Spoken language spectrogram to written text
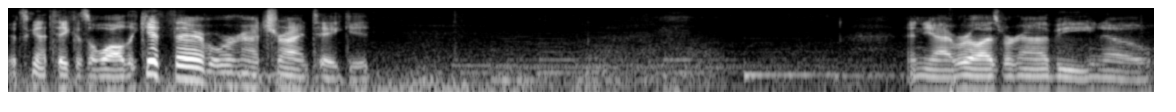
It's gonna take us a while to get there, but we're gonna try and take it. And yeah, I realize we're gonna be, you know,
